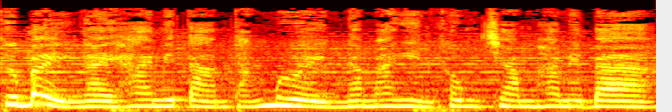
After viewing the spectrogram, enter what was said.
thứ Bảy ngày 28 tháng 10 năm 2023.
